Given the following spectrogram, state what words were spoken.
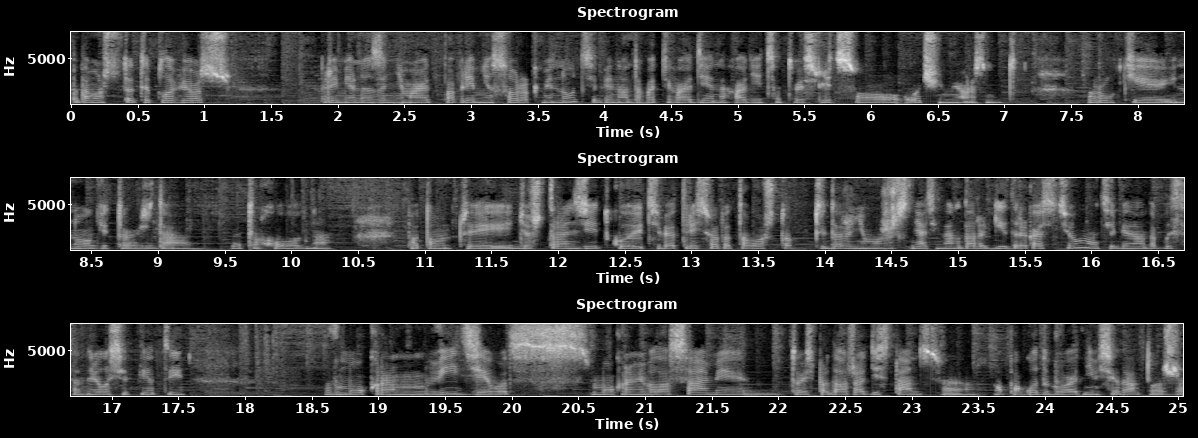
потому что ты плывешь примерно занимает по времени 40 минут, тебе надо в этой воде находиться, то есть лицо очень мерзнет руки и ноги, то есть, да, это холодно. Потом ты идешь в транзитку, и тебя трясет от того, что ты даже не можешь снять иногда гидрокостюм, а тебе надо быстро на велосипед и в мокром виде, вот с мокрыми волосами, то есть продолжать дистанцию. А погода бывает не всегда тоже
